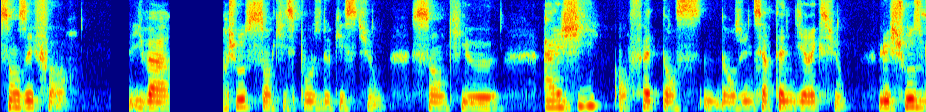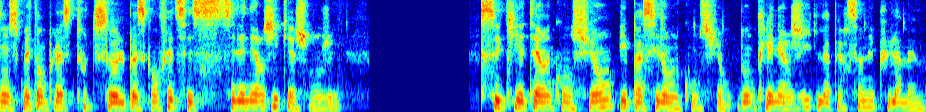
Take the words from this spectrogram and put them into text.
sans effort. Il va faire des choses sans qu'il se pose de questions, sans qu'il agit en fait dans, dans une certaine direction. Les choses vont se mettre en place toutes seules parce qu'en fait c'est l'énergie qui a changé. Ce qui était inconscient est passé dans le conscient. Donc l'énergie de la personne n'est plus la même.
